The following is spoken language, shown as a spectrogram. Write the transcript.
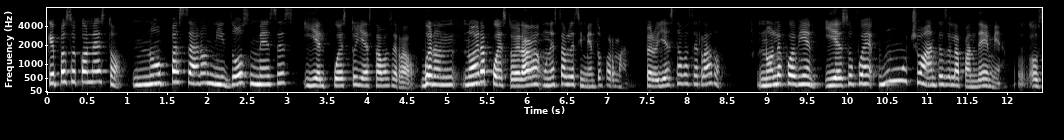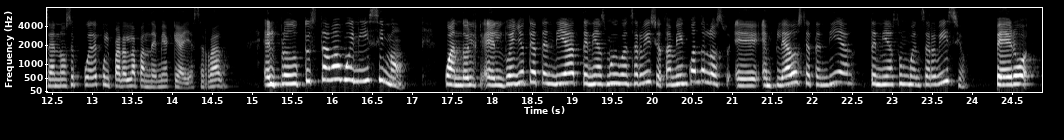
¿Qué pasó con esto? No pasaron ni dos meses y el puesto ya estaba cerrado. Bueno, no era puesto, era un establecimiento formal, pero ya estaba cerrado. No le fue bien y eso fue mucho antes de la pandemia. O sea, no se puede culpar a la pandemia que haya cerrado. El producto estaba buenísimo. Cuando el, dueño te atendía, tenías muy buen servicio. También cuando los eh, empleados te atendían, tenías un buen servicio. Pero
